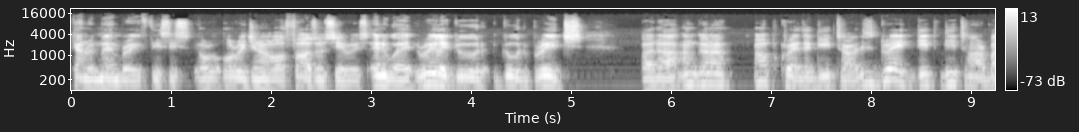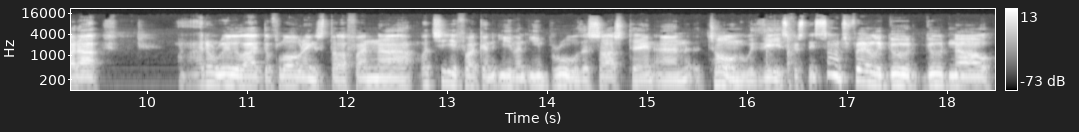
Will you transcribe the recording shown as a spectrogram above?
can't remember if this is original or 1000 series. Anyway, really good, good bridge. But uh, I'm gonna upgrade the guitar. This is great guitar, but uh, I don't really like the floating stuff. And uh, let's see if I can even improve the sustain and tone with these, because this sounds fairly good, good now.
